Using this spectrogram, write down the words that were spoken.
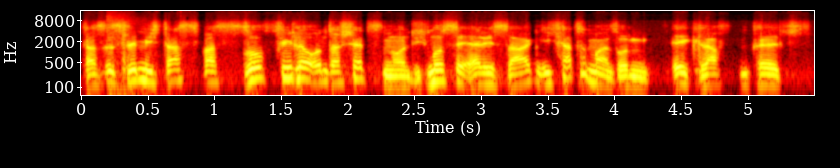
Das ist nämlich das, was so viele unterschätzen. Und ich muss dir ehrlich sagen, ich hatte mal so einen ekelhaften Pilz.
